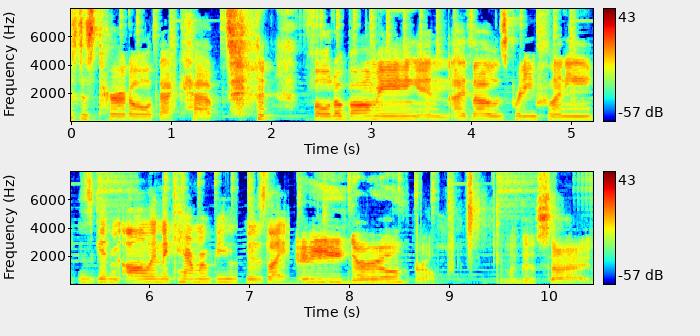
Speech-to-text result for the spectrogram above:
Was this turtle that kept photobombing and I thought it was pretty funny. He was getting all in the camera view. It was like, Hey, girl. Girl, give me a good side.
